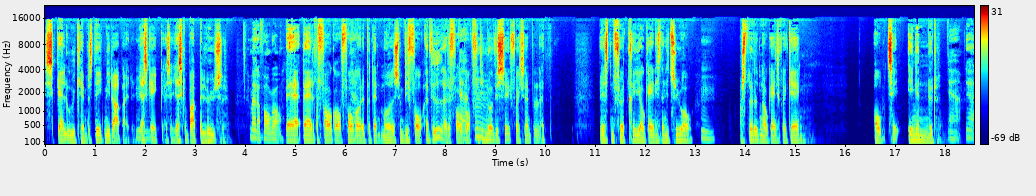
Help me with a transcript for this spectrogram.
skal udkæmpes. Det er ikke mit arbejde. Mm. Jeg, skal ikke, altså, jeg skal bare beløse, Hvad der foregår. hvad, hvad er det, der foregår? Foregår Ja. det på den måde, som vi får at vide, at det foregår? Ja. Fordi Mm. nu har vi set for eksempel, at Vesten ført krig i Afghanistan i 20 år, Mm. og støttede den afghanske regering. Og til ingen nytte. Ja. Ja.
